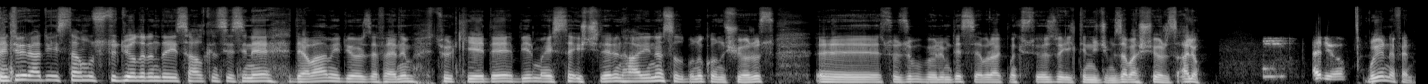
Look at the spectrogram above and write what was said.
NTV Radyo İstanbul stüdyolarındayız. Halkın sesine devam ediyoruz efendim. Türkiye'de 1 Mayıs'ta işçilerin hali nasıl bunu konuşuyoruz. Ee, sözü bu bölümde size bırakmak istiyoruz ve ilk dinleyicimize başlıyoruz. Alo. Alo. Buyurun efendim.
